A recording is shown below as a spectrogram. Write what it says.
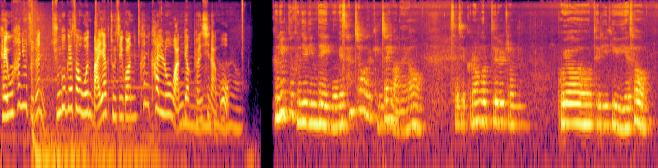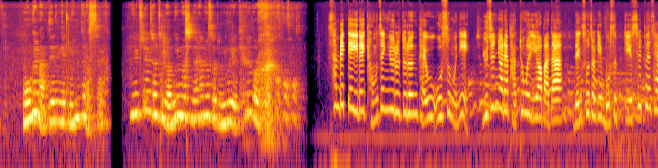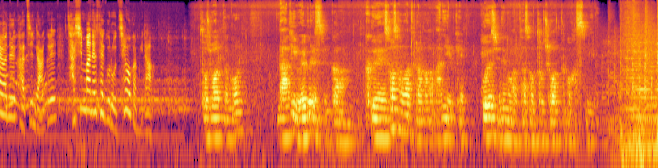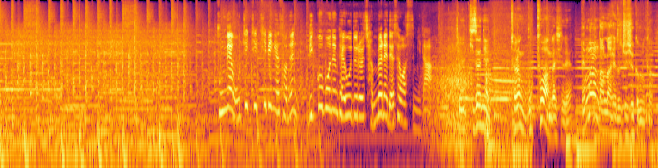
배우 한효주는 중국에서 온 마약 조직원 큰 칼로 완벽 변신하고 근육도 근육인데 몸에 상처가 굉장히 많아요. 그래서 이제 그런 것들을 좀 보여드리기 위해서 몸을 만드는 게 좀 힘들었어요. 한 일주일 전부터 런닝머신을 하면서 눈물이 이렇게 흐르더라고요. 300대 1의 경쟁률을 뚫은 배우 오승훈이 유준열의 바통을 이어받아 냉소적인 모습 뒤 슬픈 사연을 가진 락을 자신만의 색으로 채워갑니다. 더 좋았던 건 낙이 왜 그랬을까 그 그의 서사와 드라마가 많이 이렇게 보여지는 것 같아서 더 좋았던 것 같습니다. 국내 OTT 티빙에서는 믿고 보는 배우들을 전면에 내세웠습니다. 저 기사님 저랑 무포 안 가실래요? 100만 원 달라 해도 주실 겁니까?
